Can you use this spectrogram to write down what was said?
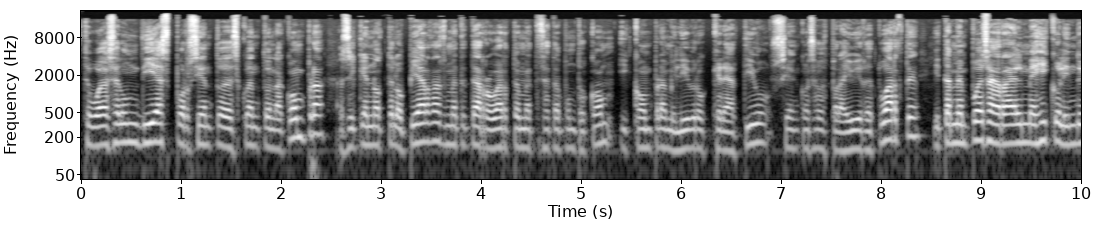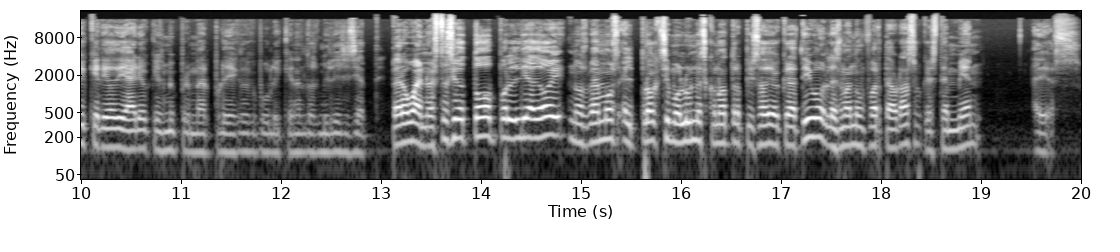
te voy a hacer un 10% de descuento en la compra, así que no te lo pierdas, métete a robertomtz.com y compra mi libro creativo, 100 consejos para vivir de tu arte. Y también puedes agarrar el México lindo y querido diario, que es mi primer proyecto que publiqué en el 2017. Pero bueno, esto ha sido todo por el día de hoy. Nos vemos el próximo lunes con otro episodio creativo. Les mando un fuerte abrazo, que estén bien. Yes.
